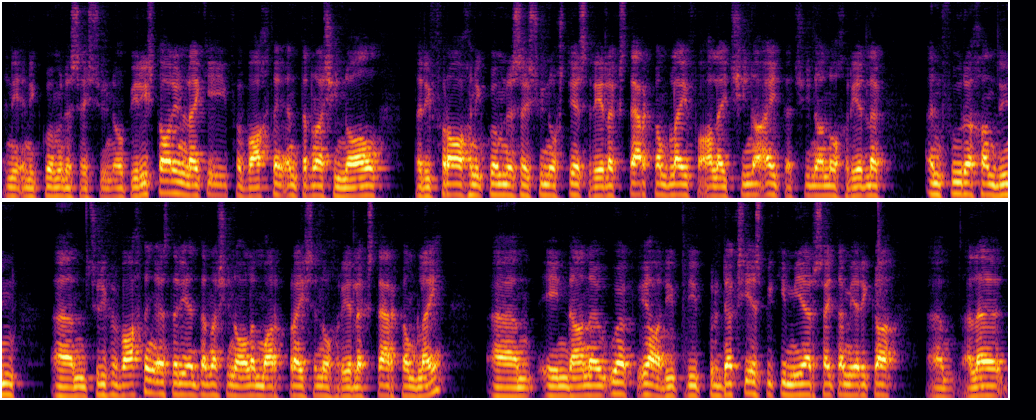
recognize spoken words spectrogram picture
in die in die komende seisoen. Op hierdie stadium lyk die verwagting internasionaal dat die vraag in die komende seisoen nog steeds redelik sterk kan bly veral uit China uit dat China nog redelik invoere gaan doen. Ehm um, so die verwagting is dat die internasionale markpryse nog redelik sterk kan bly. Ehm um, en dan nou ook ja, die die produksie is bietjie meer Suid-Amerika. Ehm um, hulle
